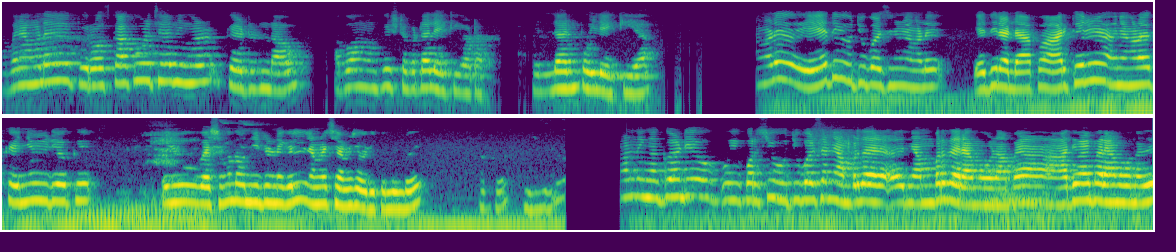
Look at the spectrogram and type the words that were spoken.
അപ്പൊ ഞങ്ങൾ ഫിറോസ് കാക്ക് വിളിച്ചത് നിങ്ങൾ കേട്ടിട്ടുണ്ടാവും. അപ്പൊ നിങ്ങൾക്ക് ഇഷ്ടപ്പെട്ടാൽ ലൈക്ക് ചെയ്യാം കേട്ടോ എല്ലാവരും പോയി ലൈക്ക് ചെയ്യുക ഞങ്ങൾ ഏത് യൂട്യൂബേഴ്സിനും ഞങ്ങൾ എതിരല്ല. അപ്പോൾ ആർക്കെങ്കിലും ഞങ്ങളെ കഴിഞ്ഞ വീഡിയോക്ക് ഒരു വിഷമം തോന്നിയിട്ടുണ്ടെങ്കിൽ ഞങ്ങൾ ക്ഷമ ചോദിക്കുന്നുണ്ട്. അപ്പോൾ ഞങ്ങൾ നിങ്ങൾക്ക് വേണ്ടി കുറച്ച് യൂട്യൂബേഴ്സിന് നമ്പർ നമ്പർ തരാൻ പോകണം അപ്പോൾ ആദ്യമായി പറയാൻ പോകുന്നത്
